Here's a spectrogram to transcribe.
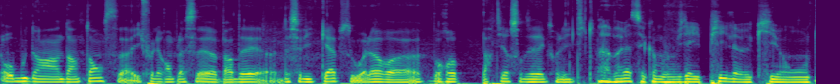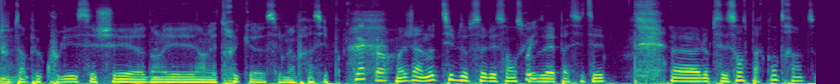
au bout d'un temps, ça- il faut les remplacer par des, des solid caps ou alors repartir sur des électrolytiques. Ah voilà, c'est comme vos vieilles piles euh, qui ont tout Ouais. un peu coulé, séché euh, dans les, dans les trucs, euh, c'est le même principe. D'accord. Moi j'ai un autre type d'obsolescence que Oui. vous n'avez pas cité. Euh, L'obsolescence par contrainte.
